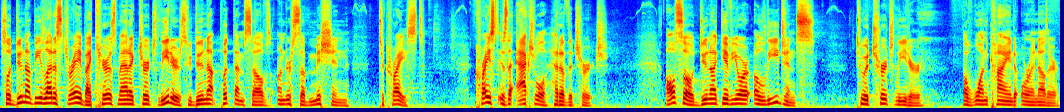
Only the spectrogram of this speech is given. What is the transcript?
So do not be led astray by charismatic church leaders who do not put themselves under submission to Christ. Christ is the actual head of the church. Also, do not give your allegiance to a church leader of one kind or another.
